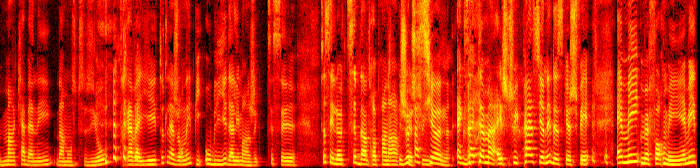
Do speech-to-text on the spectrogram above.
m'encabaner dans mon studio, travailler toute la journée, puis oublier d'aller manger. Tu c'est... Ça, c'est le type d'entrepreneur je que je passionne. Exactement. Et je suis passionnée de ce que je fais. Aimer me former, aimer...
